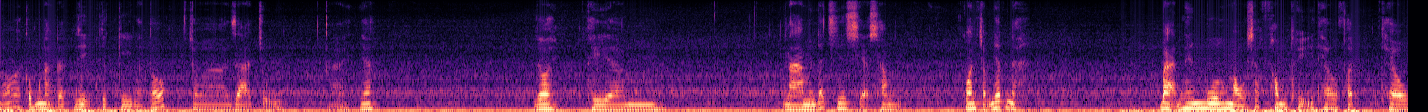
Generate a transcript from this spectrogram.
Nó công năng đặc dị cực kỳ là tốt cho gia chủ. Đấy, nhé rồi thì um, là mình đã chia sẻ xong. Quan trọng nhất là bạn nên mua màu sắc phong thủy theo Phật theo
